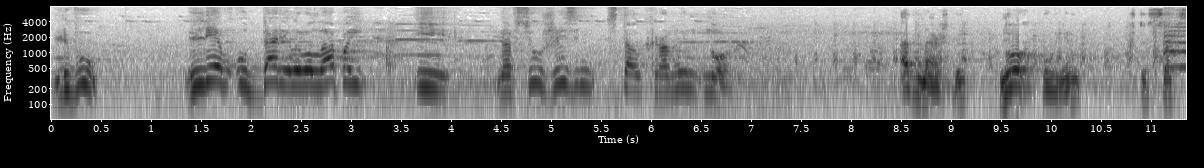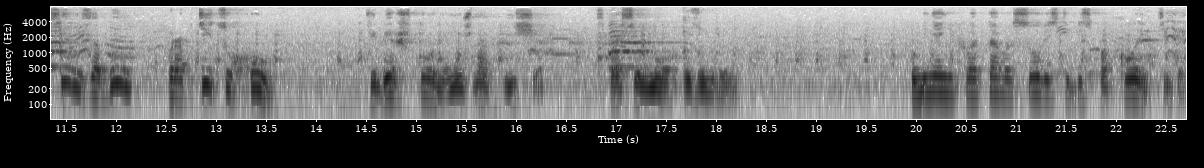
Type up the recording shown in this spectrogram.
льву, лев ударил его лапой и на всю жизнь стал хромым Нох. Однажды Нох понял, что совсем забыл про птицу Ху. «Тебе что, не нужна пища?» – спросил Нох в изумлении. «У меня не хватало совести беспокоить тебя»,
